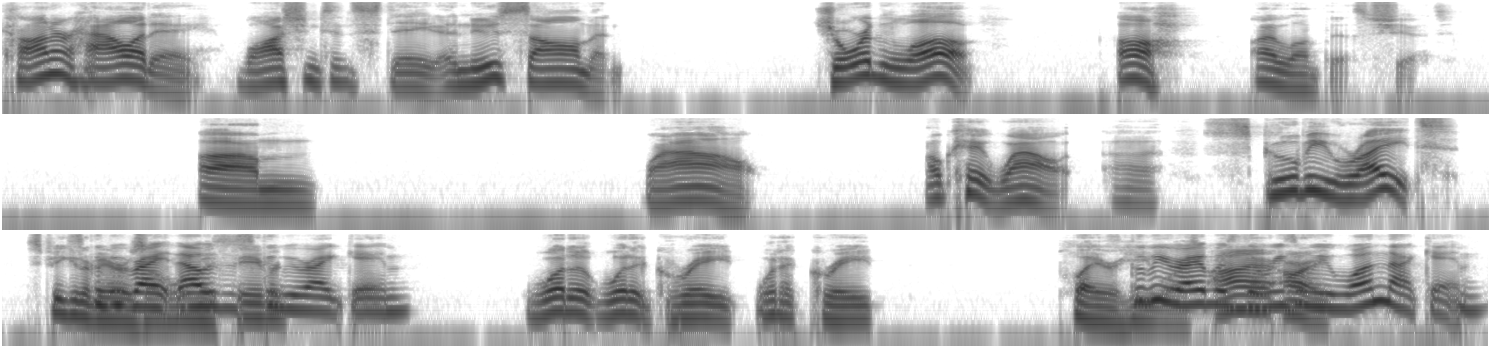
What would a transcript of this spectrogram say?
Connor Halliday, Washington State, Anu Solomon, Jordan Love. Oh, I love this shit. Um. Wow. Okay. Wow. Uh, Scooby Wright. Speaking of Scooby Arizona, Wright. That was a favorite- Scooby Wright game. What a what a great what a great player he Scooby was. Wright was I- the reason right. we won that game.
